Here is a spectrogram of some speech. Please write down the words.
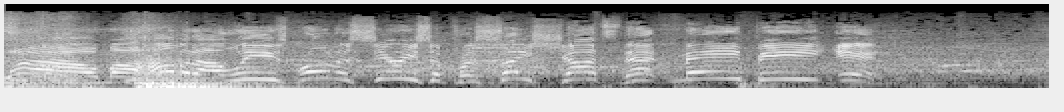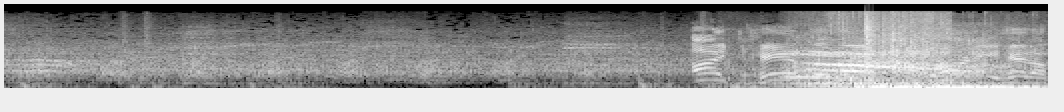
Wow, Muhammad Ali's thrown a series of precise shots that may be it. I can't believe how hard he hit him.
